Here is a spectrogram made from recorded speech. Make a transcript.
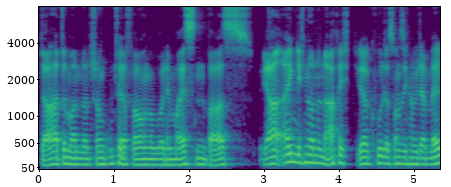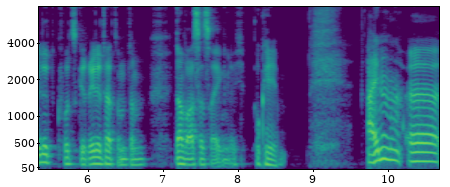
da hatte man dann schon gute Erfahrungen. Aber bei den meisten war es ja eigentlich nur eine Nachricht. Ja, cool, dass man sich mal wieder meldet, kurz geredet hat und dann, dann war es das eigentlich. Okay. Einen äh,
